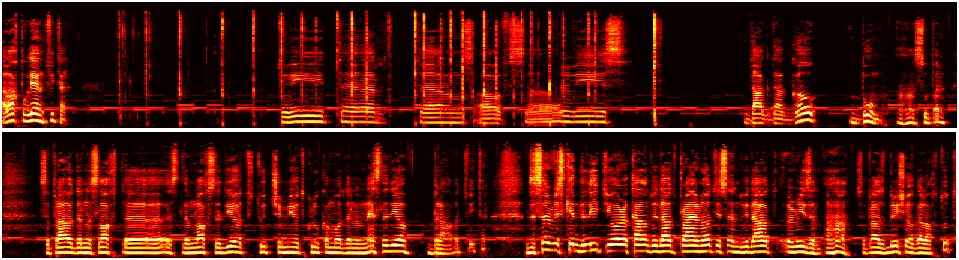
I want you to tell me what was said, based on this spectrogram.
lahko pogledam Twitter. Twitter, terms of service, DuckDuckGo, boom, aha, super. Se pravi, da nas lahko, da nam lahko sledijo, tudi če mi odkljukamo, da nam ne sledijo. Bravo, Twitter. The service can delete your account without prior notice and without a reason. Aha, se pravi, zbrišajo ga lahko tudi,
